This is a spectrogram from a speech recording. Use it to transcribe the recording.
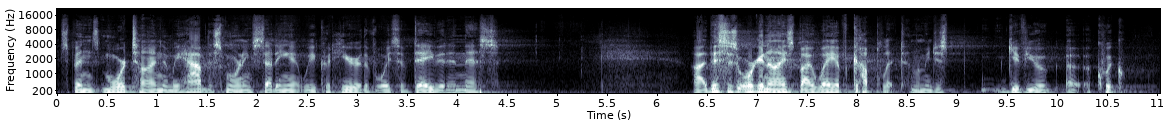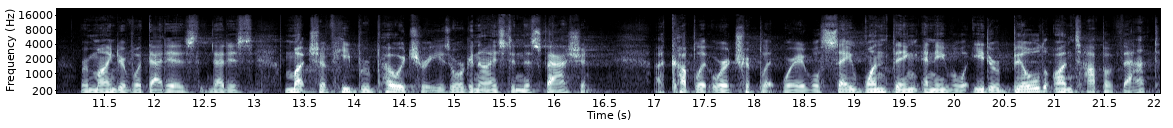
spend more time than we have this morning studying it, we could hear the voice of David in this. Uh, this is organized by way of couplet. And let me just give you a, a quick reminder of what that is. That is, much of Hebrew poetry is organized in this fashion a couplet or a triplet, where it will say one thing and it will either build on top of that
